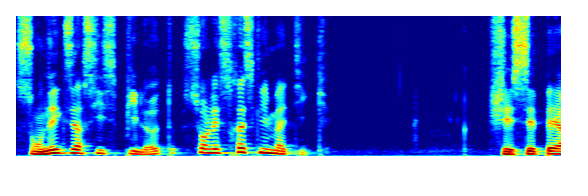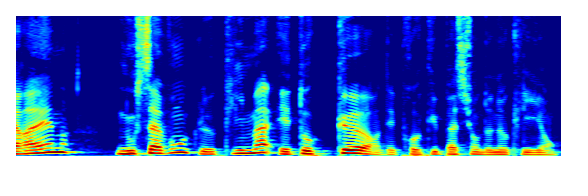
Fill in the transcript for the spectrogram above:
son exercice pilote sur les stress climatiques. Chez CPRM, nous savons que le climat est au cœur des préoccupations de nos clients.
